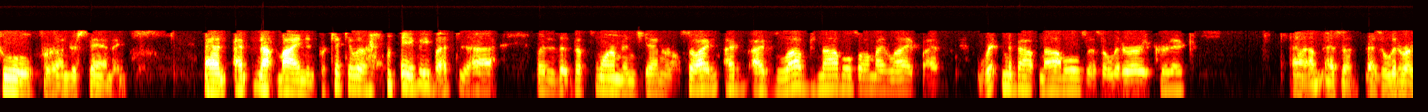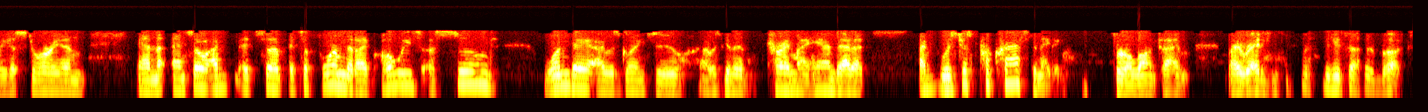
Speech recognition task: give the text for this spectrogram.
tool for understanding and, and not mine in particular, maybe, but uh, but the, the form in general. So I, I've I've loved novels all my life. I've written about novels as a literary critic, um, as a as a literary historian, and and so I'm, it's a it's a form that I've always assumed one day I was going to I was going to try my hand at it. I was just procrastinating for a long time by writing these other books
